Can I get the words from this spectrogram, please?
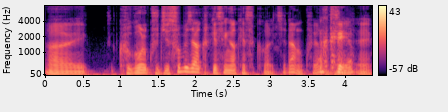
아, 그걸 굳이 소비자가 그렇게 생각했을 것 같지는 않고요. 아, 그래요? 네,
